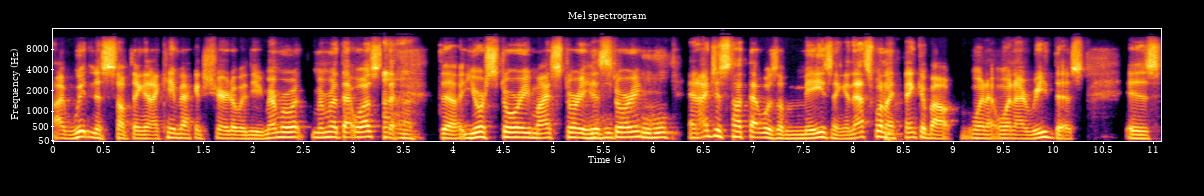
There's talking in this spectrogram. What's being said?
I witnessed something and I came back and shared it with you. Remember what, remember what that was? Uh-uh. The, the, your story, my story, his mm-hmm, story. Mm-hmm. And I just thought that was amazing. And that's when I think about when I, when I read this is,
